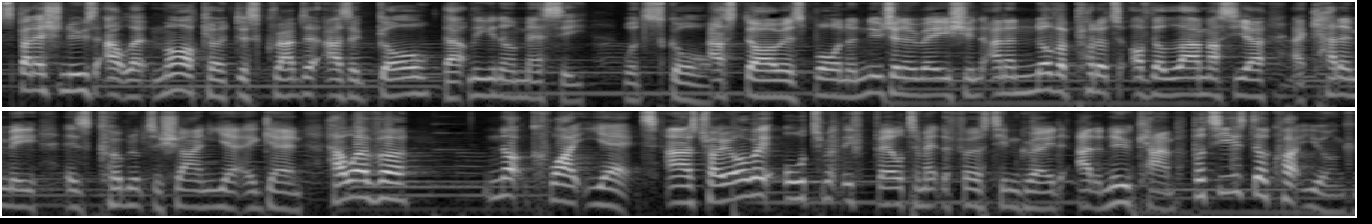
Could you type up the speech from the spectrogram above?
Spanish news outlet Marca described it as a goal that Lionel Messi would score. Astar is born a new generation and another product of the La Masia Academy is coming up to shine yet again. However, not quite yet, as Traore ultimately failed to make the first team grade at the Nou Camp, but he is still quite young,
